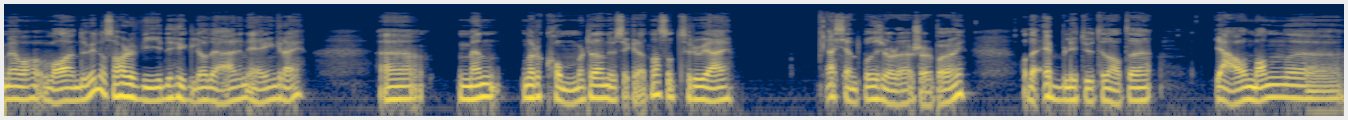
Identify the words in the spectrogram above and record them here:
med hva, hva enn du vil, og så har det vi det hyggelig, og det er en egen greie. Eh, men når det kommer til den usikkerheten, så tror jeg Jeg har kjent på det sjøl et par ganger, og det ebber litt ut i det at eh, jeg er jo en mann eh,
